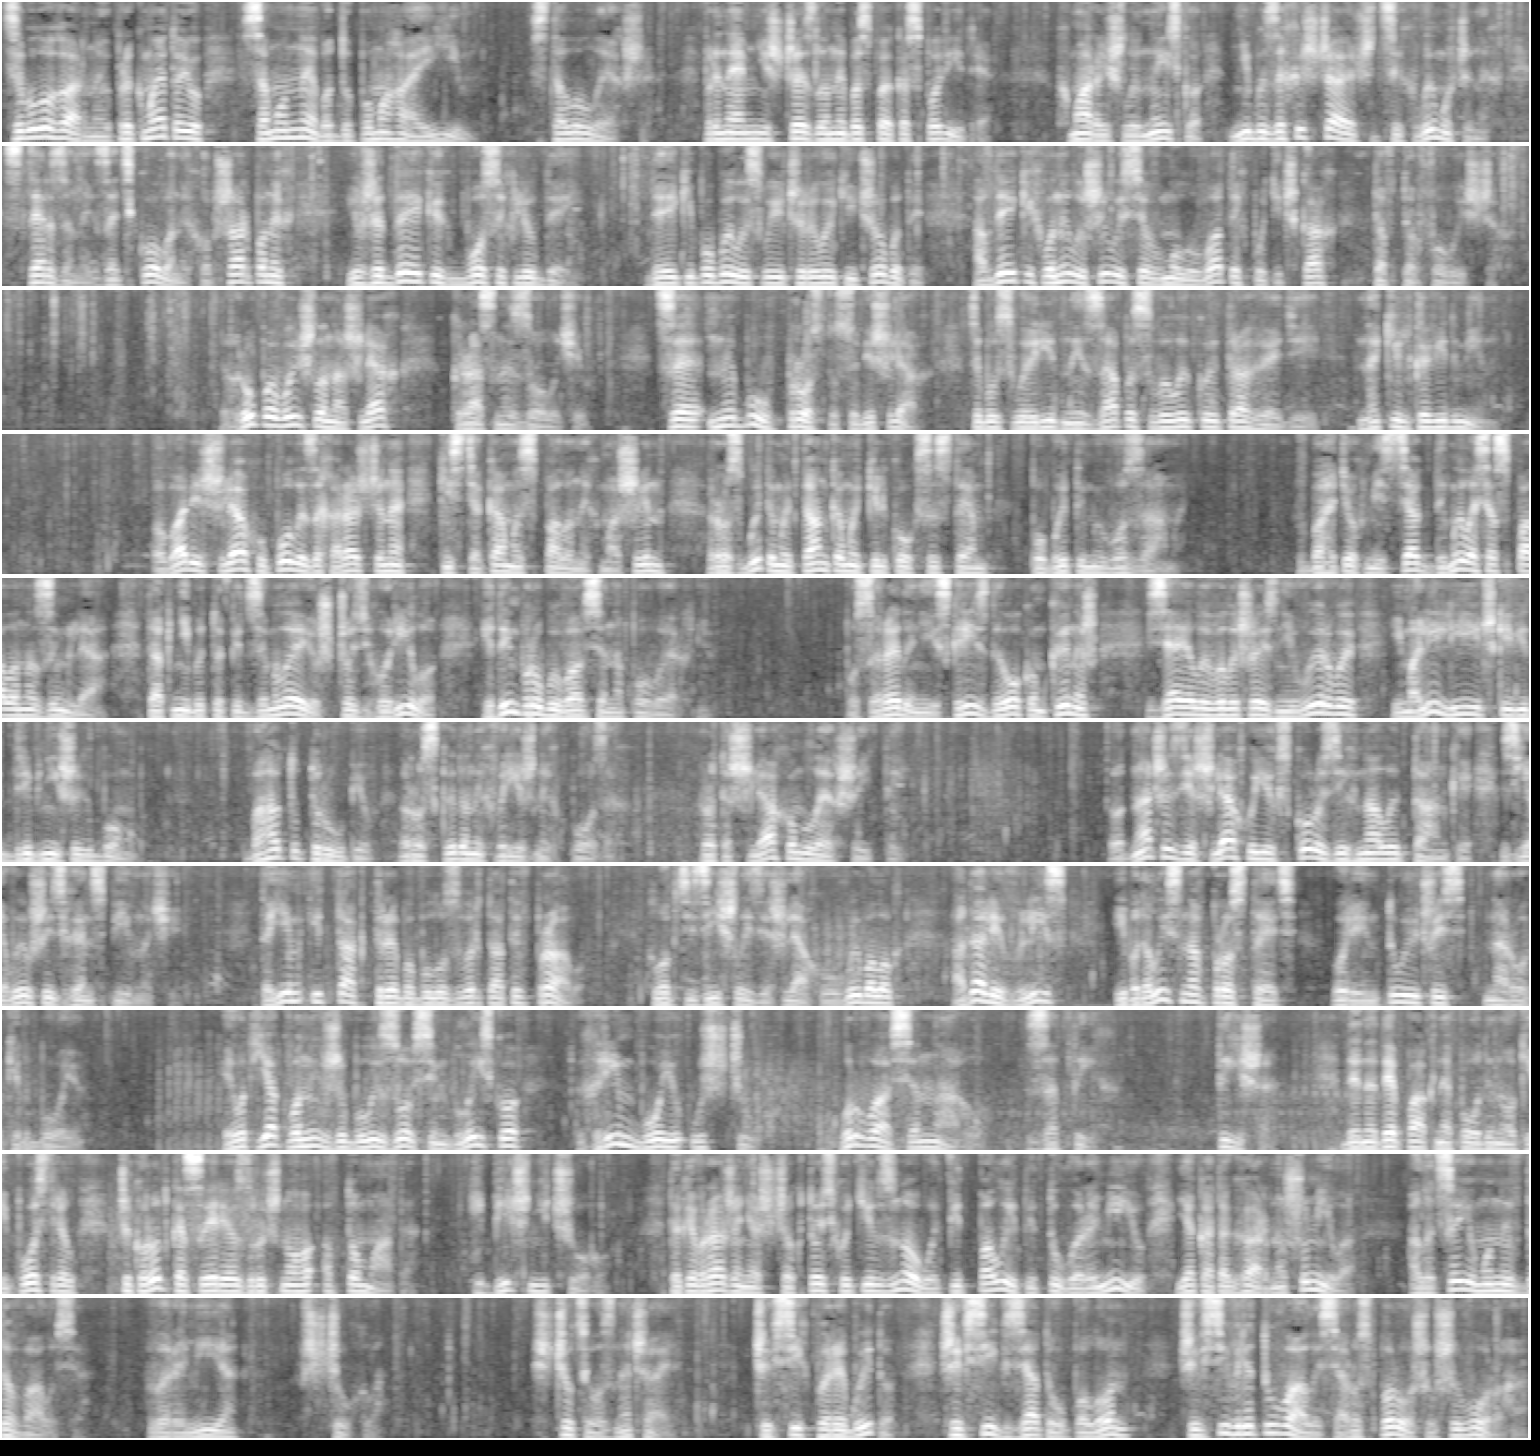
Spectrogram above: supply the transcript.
Це було гарною прикметою, само небо допомагає їм. Стало легше. Принаймні щезла небезпека з повітря. Хмари йшли низько, ніби захищаючи цих вимучених, стерзаних, зацькованих, обшарпаних і вже деяких босих людей. Деякі побили свої черевики й чоботи, а в деяких вони лишилися в молуватих потічках та в торфовищах. Група вийшла на шлях Красне Золочів. Це не був просто собі шлях, це був своєрідний запис великої трагедії на кілька відмін. Обабіч шляху поле захаращене кістяками спалених машин, розбитими танками кількох систем, побитими возами. В багатьох місцях димилася спалена земля, так нібито під землею щось горіло, і дим пробивався на поверхню. Посередині і скрізь, де оком кинеш, зяяли величезні вирви і малі лієчки від дрібніших бомб. Багато трупів, розкиданих в ріжних позах. Проте шляхом легше йти. Одначе зі шляху їх скоро зігнали танки, з'явившись ген з півночі. Та їм і так треба було звертати вправо. Хлопці зійшли зі шляху у вибалок, а далі в ліс і подались навпростець, орієнтуючись на рокіт бою. І от як вони вже були зовсім близько, грім бою ущух, урвався нагло, затих. Тиша, де не де пакне поодинокий постріл чи коротка серія зручного автомата. І більш нічого. Таке враження, що хтось хотів знову підпалити ту Веремію, яка так гарно шуміла, але це йому не вдавалося. Веремія вщухла. Що це означає? Чи всіх перебито, чи всіх взято у полон, чи всі врятувалися, розпорошивши ворога?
